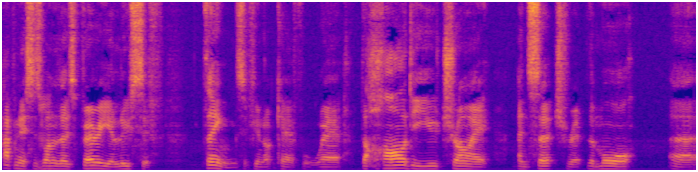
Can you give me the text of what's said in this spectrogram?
happiness is one of those very elusive things if you're not careful. Where the harder you try and search for it, the more uh,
